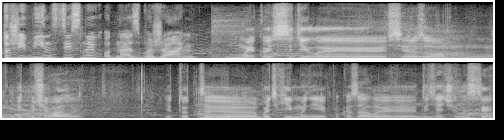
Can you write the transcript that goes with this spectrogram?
Тож і він здійснив одне з бажань. Ми якось сиділи всі разом відпочивали, і тут е, батьки мені показали дитячі листи.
